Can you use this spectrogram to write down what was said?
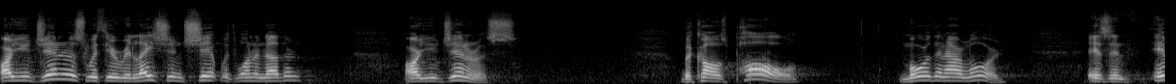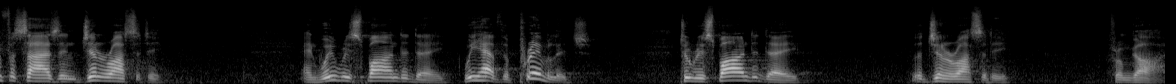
Are you generous with your relationship with one another? Are you generous? Because Paul, more than our Lord, is in emphasizing generosity. And we respond today. We have the privilege to respond today the generosity from God.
